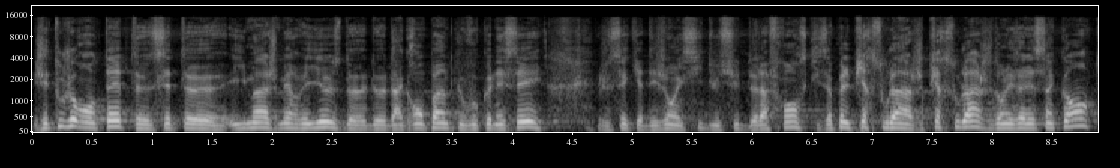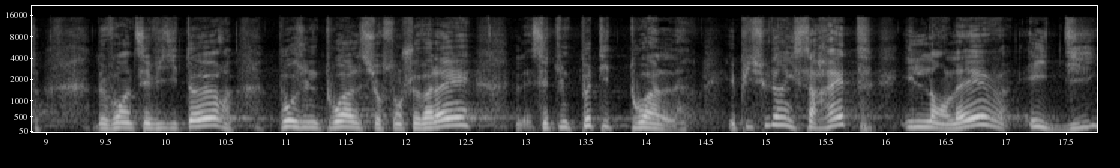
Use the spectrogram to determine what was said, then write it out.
J'ai toujours en tête cette euh, image merveilleuse d'un grand peintre que vous connaissez. Je sais qu'il y a des gens ici du sud de la France qui s'appellent Pierre Soulages. Pierre Soulages, dans les années 50, devant un de ses visiteurs, pose une toile sur son chevalet. C'est une petite toile. Et puis soudain, il s'arrête, il l'enlève et il dit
